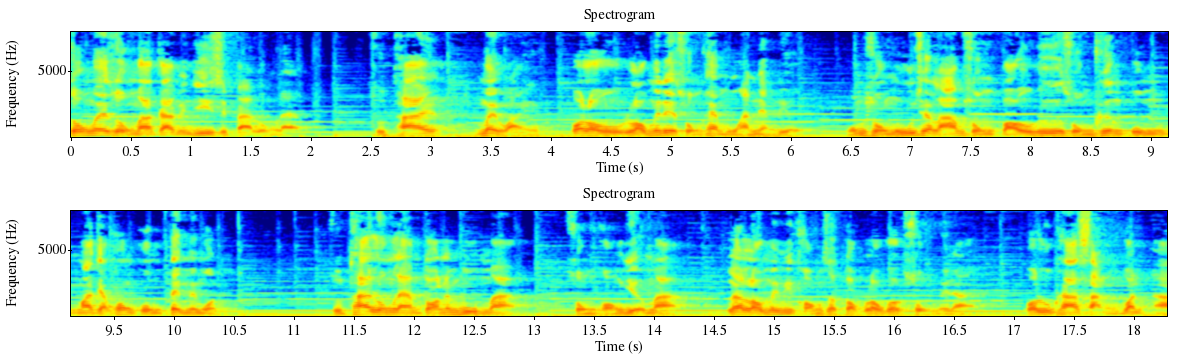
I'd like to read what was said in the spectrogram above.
ส่งไปส่งมากลายเป็น 28 โรงแรม สุดท้ายไม่ไหว เพราะเราเราไม่ได้ส่งแค่หมูหันอย่างเดียว ผมส่งหมูฉลามส่งเป๋าฮือส่งเครื่องปรุงมาจากฮ่องกงเต็มไปหมด สุดท้ายโรงแรมตอนนั้นบูมมาก ส่งของเยอะมาก แล้วเราไม่มีของสต็อกเราก็ส่งไม่ได้ เพราะลูกค้าสั่งวันอ่า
